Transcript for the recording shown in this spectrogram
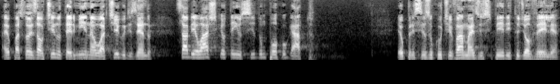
Aí o pastor Exaltino termina o artigo dizendo: Sabe, eu acho que eu tenho sido um pouco gato. Eu preciso cultivar mais o espírito de ovelha.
